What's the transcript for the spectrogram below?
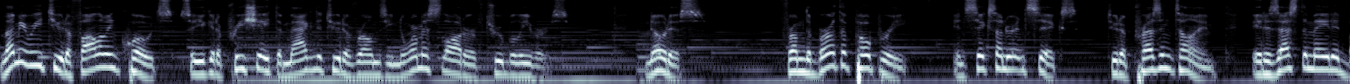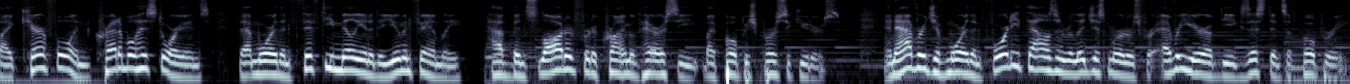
Let me read to you the following quotes so you can appreciate the magnitude of Rome's enormous slaughter of true believers. Notice, from the birth of popery in 606 to the present time, it is estimated by careful and credible historians that more than 50 million of the human family have been slaughtered for the crime of heresy by popish persecutors, an average of more than 40,000 religious murders for every year of the existence of popery.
